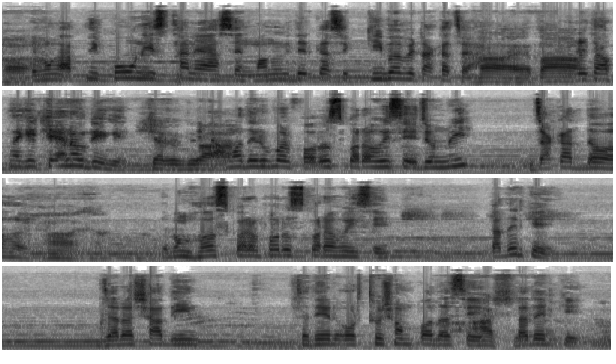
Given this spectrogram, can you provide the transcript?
হ্যাঁ। এবং আপনি কোন স্থানে আছেন মানুষদের কাছে কীভাবে টাকা চান? হ্যাঁ এটা আপনাকে কেন দিবে? এটা আমাদের উপর ফরজ করা হয়েছে এই জন্যই জাকাত দেওয়া হয়। হ্যাঁ হ্যাঁ। এবং হজ করা ফরজ করা হয়েছে। তাদেরকে যারা স্বাধীন যাদের অর্থ সম্পদ আছে। তাদেরকে। হ্যাঁ।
